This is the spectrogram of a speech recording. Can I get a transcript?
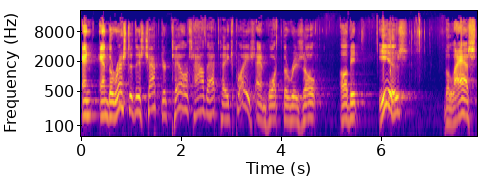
And, and the rest of this chapter tells how that takes place and what the result of it is. The last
